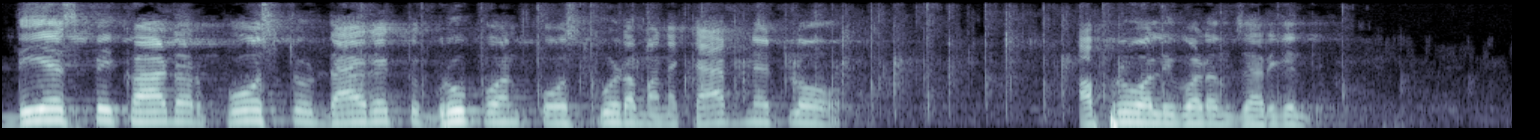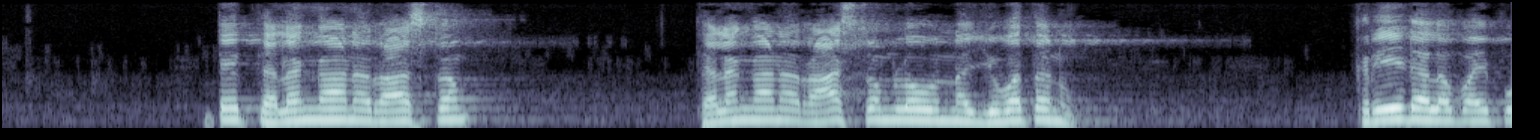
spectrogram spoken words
DSP cadre post direct group one post కూడా మన క్యాబినెట్లో అప్రూవల్ ఇవ్వడం జరిగింది. అంటే తెలంగాణ రాష్ట్రం తెలంగాణ రాష్ట్రంలో ఉన్న యువతను క్రీడల వైపు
